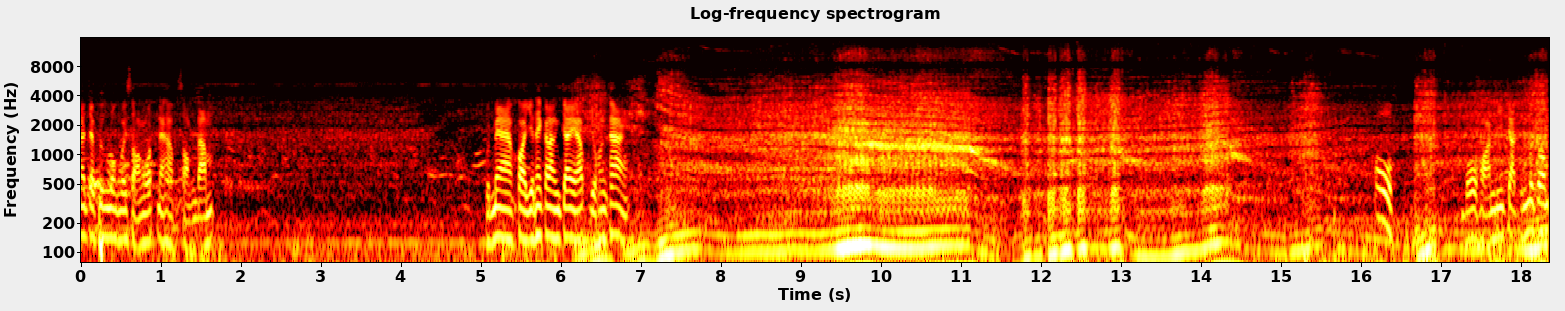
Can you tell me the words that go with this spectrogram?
น่าจะเพิ่งลงไปสองรถนะครับสองดัมคุณแม่คอยยืนให้กำลังใจครับอยู่ข้างๆ โอ้ โบ หอนดีจัดคุณผู้ชม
